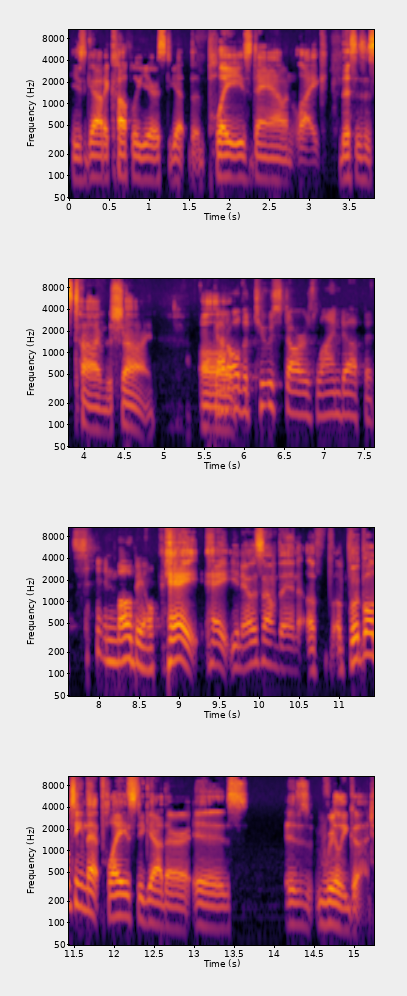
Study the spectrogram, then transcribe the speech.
He's got a couple years to get the plays down. Like this is his time to shine. Um, Got all the two stars lined up. It's in Mobile. hey, hey, you know something? A football team that plays together is is really good.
